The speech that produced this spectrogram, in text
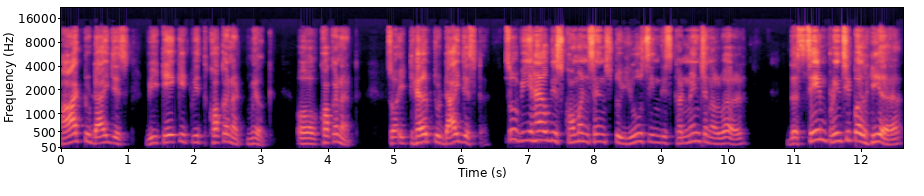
hard to digest, we take it with coconut milk or coconut. So it help to digest. So we have this common sense to use in this conventional world. The same principle here,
